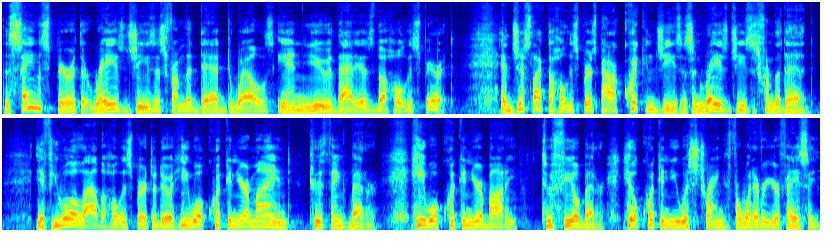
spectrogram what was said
The same Spirit that raised Jesus from the dead dwells in you. That is the Holy Spirit. And just like the Holy Spirit's power quickened Jesus and raised Jesus from the dead, if you will allow the Holy Spirit to do it, He will quicken your mind to think better. He will quicken your body to feel better. He'll quicken you with strength for whatever you're facing.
